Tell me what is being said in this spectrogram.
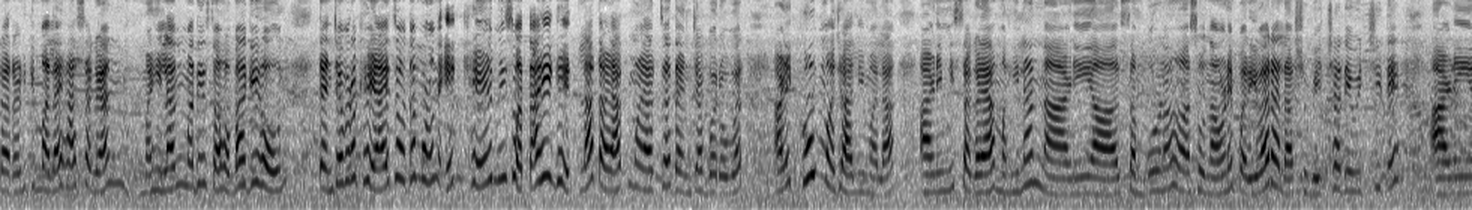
कारण की मला ह्या सगळ्या महिलांमध्ये सहभागी होऊन त्यांच्याबरोबर खेळायचं होतं म्हणून एक खेळ मी स्वतःही घेतला तळ्यात मळ्याचा त्यांच्याबरोबर आणि खूप मजा आली मला. आणि मी सगळ्या महिलांना आणि संपूर्ण सोनावणे परिवाराला शुभेच्छा देऊ इच्छिते आणि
